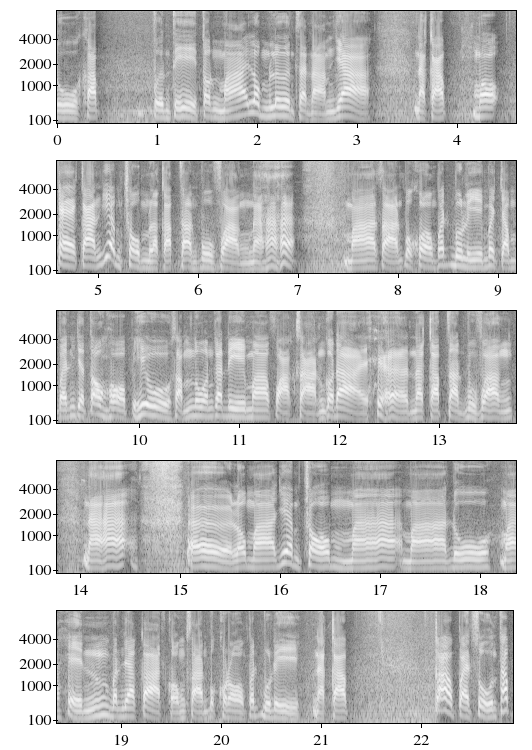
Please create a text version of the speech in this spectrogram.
ดูครับ พื้นที่ต้นไม้ล่มลื่นสนามหญ้านะครับเหมาะแก่การเยี่ยมชมละครับท่านผู้ฟังนะฮะมาศาลปกครองเพชรบุรีไม่จำเป็นจะต้องหอบหิ้วสำนวนคดีมาฝากศาลก็ได้นะครับท่านผู้ฟังนะฮะเออเรามาเยี่ยมชมมามาดูมาเห็นบรรยากาศของศาลปกครองเพชรบุรีนะครับ 980ทับ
